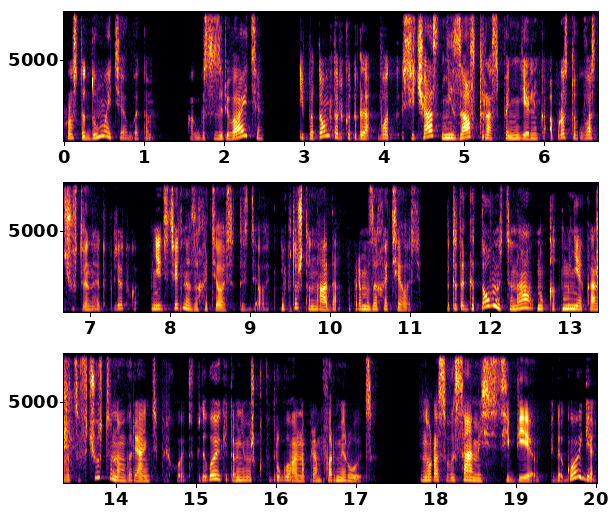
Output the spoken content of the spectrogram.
просто думайте об этом, как бы созревайте, и потом только тогда, вот сейчас, не завтра с понедельника, а просто у вас чувственно это придет мне действительно захотелось это сделать. Не потому что надо, а прямо захотелось. Вот эта готовность, она, ну, как мне кажется, в чувственном варианте приходит. В педагогике там немножко по-другому, она прям формируется. Но раз вы сами себе педагоги,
